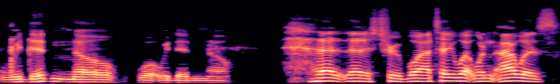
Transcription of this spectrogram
we didn't know what we didn't know That that is true, boy. I tell you what, when I was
